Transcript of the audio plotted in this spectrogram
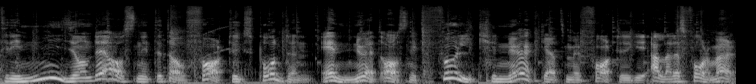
till det nionde avsnittet av Fartygspodden. Ännu ett avsnitt fullknökat med fartyg i alla dess former.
